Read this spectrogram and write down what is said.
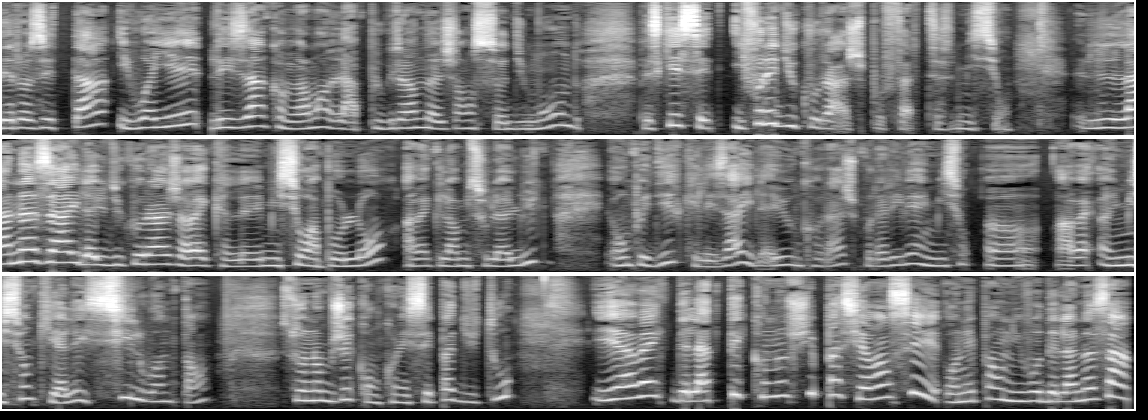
des Rosetta, ils voyaient l'ESA comme vraiment la plus grande agence du monde, parce qu'il fallait du courage pour faire cette mission. La NASA, il a eu du courage avec les missions Apollo, avec l'homme sous la Lune. Et on peut dire que l'ESA, il a eu un courage pour arriver à une mission 1 une mission qui allait si lointain, sur un objet qu'on connaissait pas du tout, et avec de la technologie pas si avancée. On n'est pas au niveau de la NASA,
